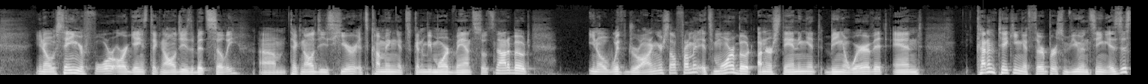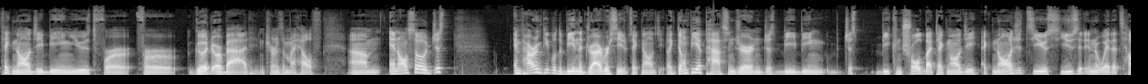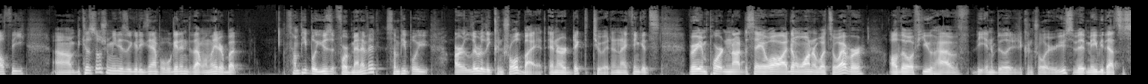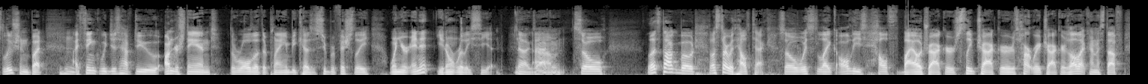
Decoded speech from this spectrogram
you know, saying you're for or against technology is a bit silly. Um, technology is here, it's coming, it's going to be more advanced. So it's not about, you know, withdrawing yourself from it. It's more about understanding it, being aware of it, and kind of taking a third person view and seeing is this technology being used for for good or bad in terms of my health, um, and also just empowering people to be in the driver's seat of technology. Like don't be a passenger and just be being just be controlled by technology. Acknowledge its use, use it in a way that's healthy. Um, because social media is a good example. We'll get into that one later, but some people use it for benefit. Some people are literally controlled by it and are addicted to it. And I think it's very important not to say, "Well, I don't want it whatsoever." Although, if you have the inability to control your use of it, maybe that's the solution. But I think we just have to understand the role that they're playing because superficially, when you're in it, you don't really see it. No, exactly. Um, so let's talk about let's start with health tech. So with like all these health bio trackers, sleep trackers, heart rate trackers, all that kind of stuff.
